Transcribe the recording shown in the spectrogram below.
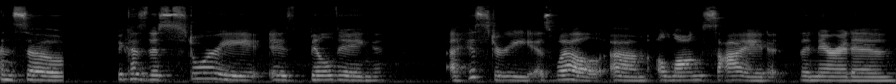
and so, because this story is building a history as well um, alongside the narrative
